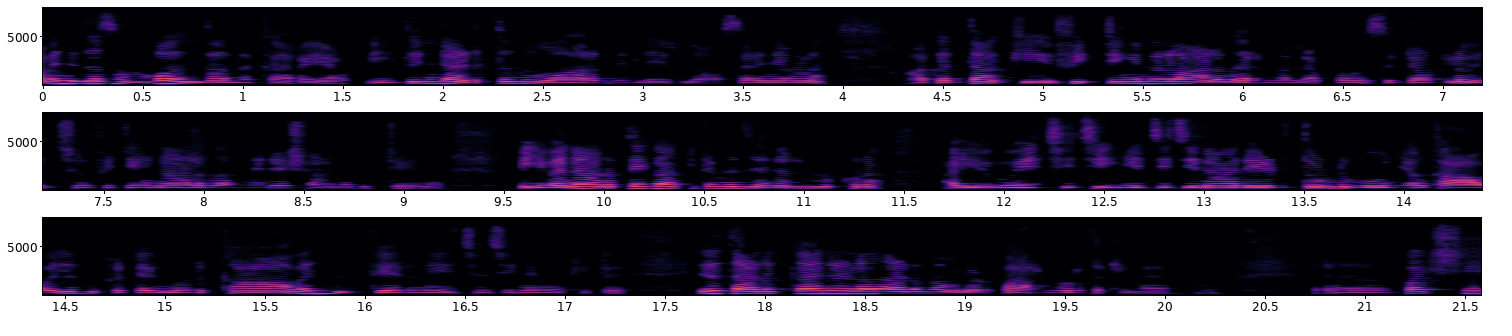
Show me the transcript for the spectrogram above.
അവൻ ഇത് സംഭവം എന്താന്നൊക്കെ അറിയാം. ഇതിന്റെ അടുത്തുനിന്ന് മാറുന്നില്ലായിരുന്നു. അവസാനം ഞങ്ങൾ അകത്താക്കി ഫിറ്റിങ്ങിനുള്ള ആൾ വരണല്ലോ. അപ്പോൾ സിറ്റ് ഔട്ടിൽ വെച്ചു. ഫിറ്റിങ്ങിന് ആൾ വന്നതിന് ശേഷമാണല്ലോ ഫിറ്റ് ചെയ്യുന്നത്. അപ്പൊ ഇവനെ അകത്തേക്ക് ആക്കിയിട്ട് ജനലിനുള്ളിൽ കൂടെ അയ്യോ ചേച്ചി ചേച്ചിനെ ആരെ എടുത്തോണ്ട് പോകും? ഞാൻ കാവൽ നിൽക്കട്ടെ എന്ന് പറഞ്ഞിട്ട് കാവൽ നിൽക്കായിരുന്നു ചേച്ചിനെ നോക്കിയിട്ട്. ഇത് തണുക്കാനുള്ളതാണെന്ന് അവനോട് പറഞ്ഞു കൊടുത്തിട്ടുണ്ടായിരുന്നു. പക്ഷെ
